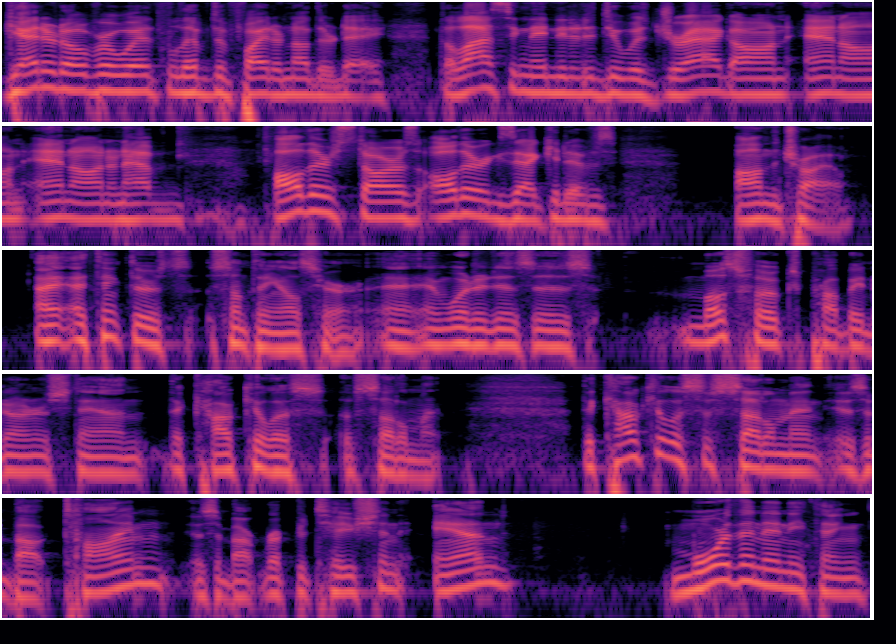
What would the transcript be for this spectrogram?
Get it over with. Live to fight another day. The last thing they needed to do was drag on and on and on and have all their stars, all their executives on the trial. I, I think there's something else here, and, and what it is is most folks probably don't understand the calculus of settlement. The calculus of settlement is about time, is about reputation, and more than anything,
